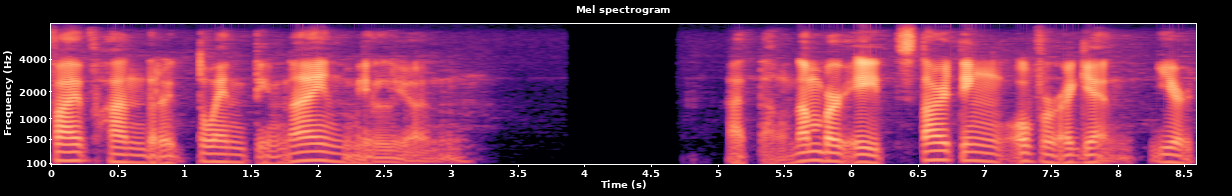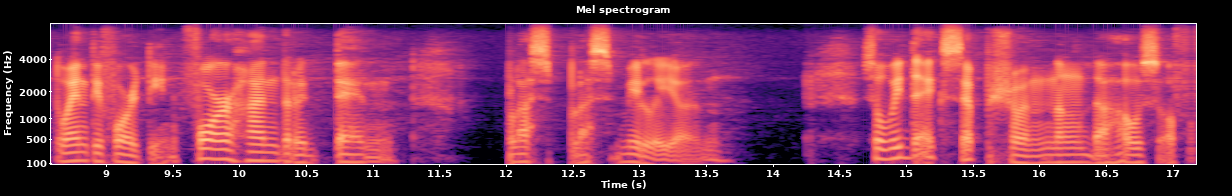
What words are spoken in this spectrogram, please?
529 million. At ang number 8, Starting Over Again, year 2014, 410 plus plus million. So with the exception ng The House of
